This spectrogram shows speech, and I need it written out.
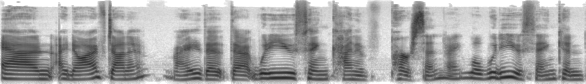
And I know I've done it, right? That that what do you think kind of person, right? Well, what do you think? And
